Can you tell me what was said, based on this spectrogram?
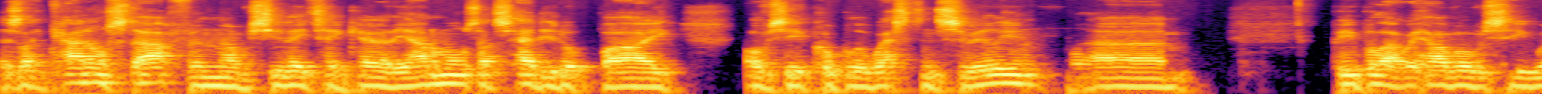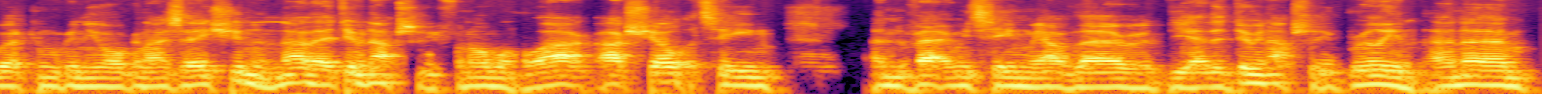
as like kennel staff, and obviously they take care of the animals. That's headed up by obviously a couple of Western civilian um, people that we have obviously working within the organisation, and now they're doing absolutely phenomenal. Our, our, shelter team and the veterinary team we have there, yeah, they're doing absolutely brilliant. And um,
